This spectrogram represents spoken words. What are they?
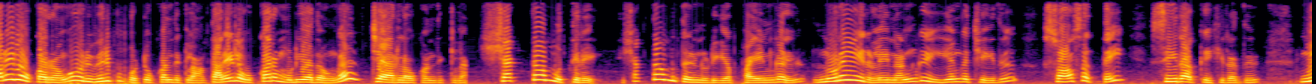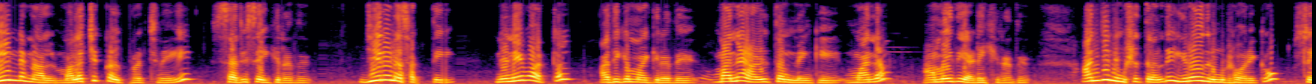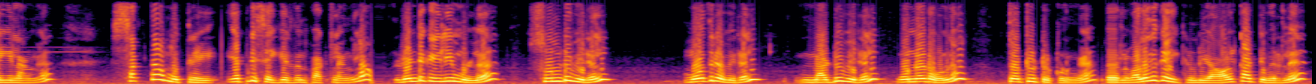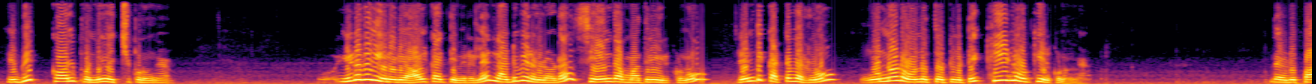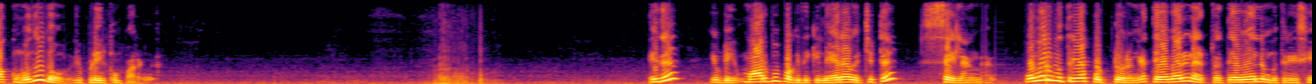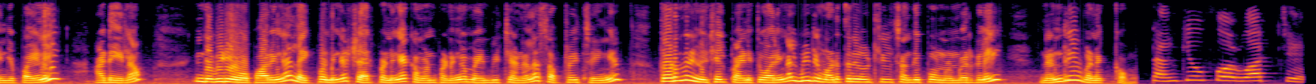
தரையில் உட்காடுறவங்க ஒரு விரிப்பு போட்டு உட்காந்துக்கலாம் தரையில் உட்கார முடியாதவங்க சேரில் உட்காந்துக்கலாம் சக்தா முத்திரை சக்தா முத்திரையினுடைய பயன்கள் நுரையீரலை நன்கு இயங்கச் செய்து சுவாசத்தை சீராக்குகிறது. நீண்ட நாள் மலச்சிக்கல் பிரச்சனையை சரி செய்கிறது. ஜீரண சக்தி நினைவாற்றல் அதிகமாகிறது. மன அழுத்தம் நீங்கி மனம் அமைதி அடைகிறது. அஞ்சு நிமிஷத்துலேருந்து இருபது நிமிஷம் வரைக்கும் செய்யலாங்க. சக்தா முத்திரை எப்படி செய்கிறதுன்னு பார்க்கலாங்களா? ரெண்டு கையிலையும் உள்ள சுண்டு விரல் மோதிர விரல் நடுவிரல் ஒன்றோட ஒன்று தொட்டுட்டு இருக்கணுங்க. வலது கைக்குடைய ஆள்காட்டு விரலை இப்படி கால் பண்ணி வச்சுக்கணுங்க. இடது கையினுடைய ஆள்காட்டு விரலை நடுவிரலோட சேர்ந்த மாதிரி இருக்கணும். ரெண்டு கட்டை விரலும் ஒன்றோட ஒன்று தொட்டுக்கிட்டு கீழ் நோக்கி இருக்கணுங்க. இந்த இப்படி பார்க்கும்போது இதோ இப்படி இருக்கும் பாருங்கள் இது இப்படி மார்பு பகுதிக்கு நேராக வச்சுட்டு செய்யலாங்க. ஒவ்வொரு முத்திரையாக போட்டு வருங்க. தேவையான நேரத்தில் தேவையான முத்திரையை செஞ்ச பயனை அடையலாம். இந்த வீடியோவை பாருங்கள் லைக் பண்ணுங்கள் ஷேர் பண்ணுங்கள் கமெண்ட் பண்ணுங்கள் மைன்பீட் சேனலை சப்ஸ்கிரைப் செய்யுங்க. தொடர்ந்து நிகழ்ச்சியில் பயணித்து வாருங்கள். மீண்டும் அடுத்த நிகழ்ச்சியில் சந்திப்போம் நண்பர்களை. நன்றி வணக்கம். தேங்க்யூ ஃபார் வாட்சிங்.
